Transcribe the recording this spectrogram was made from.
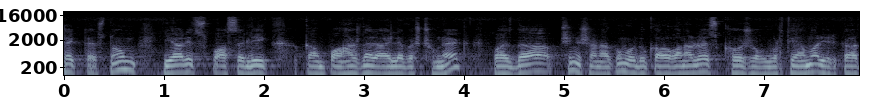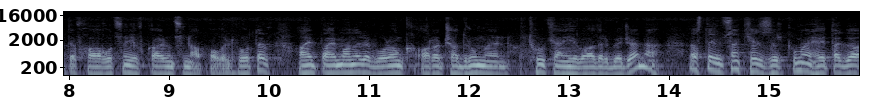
չեք տեսնում, իարից սпасելիք կամ պահանջներ այլևս չունեք, բայց դա չի նշանակում, որ դու կարողանալու ես քո ժողովրդի համար երկարատև խաղաղություն եւ կայունություն ապավել, որտեվ այն պայմանները, որոնք առաջադրում են Թուրքիան եւ Ադրբեջանը, ըստ էության քեզ զրկում են հետագա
